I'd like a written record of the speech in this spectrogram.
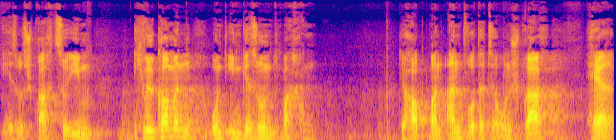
Jesus sprach zu ihm, ich will kommen und ihn gesund machen. Der Hauptmann antwortete und sprach, Herr,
